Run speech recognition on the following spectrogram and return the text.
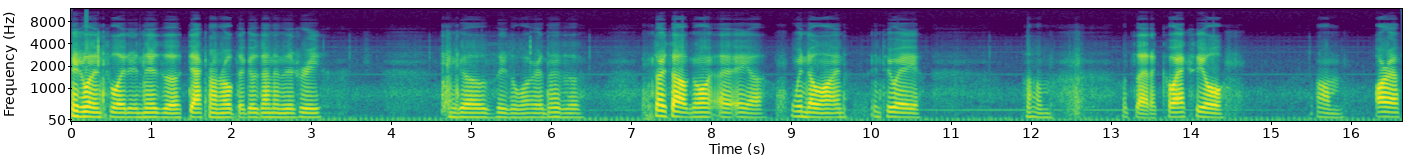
there's one insulator and there's a Dacron rope that goes down into the tree. And goes, there's a wire and there's a, starts out going, a, a, a window line into a, um, what's that, a coaxial, um, RF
